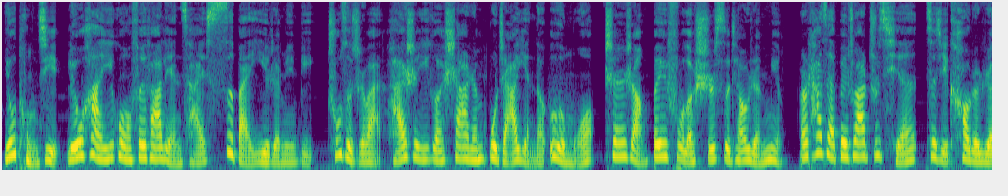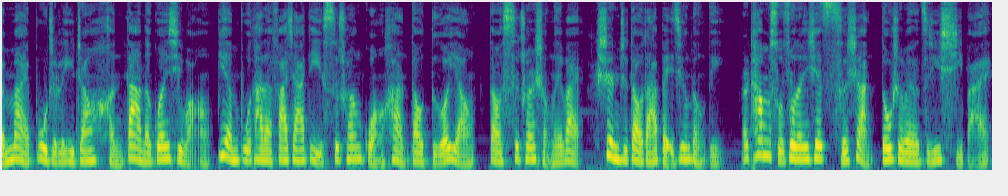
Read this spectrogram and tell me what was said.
有统计，刘汉一共非法敛财四百亿人民币。除此之外，还是一个杀人不眨眼的恶魔，身上背负了十四条人命。而他在被抓之前，自己靠着人脉布置了一张很大的关系网，遍布他的发家地四川广汉到德阳，到四川省内外，甚至到达北京等地。而他们所做的那些慈善，都是为了自己洗白。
